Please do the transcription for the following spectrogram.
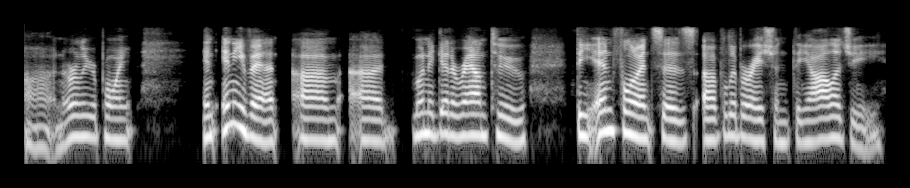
uh, an earlier point. In any event, um, I want to get around to the influences of liberation theology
